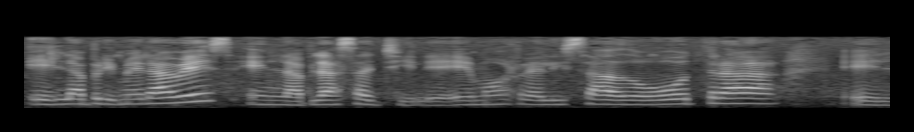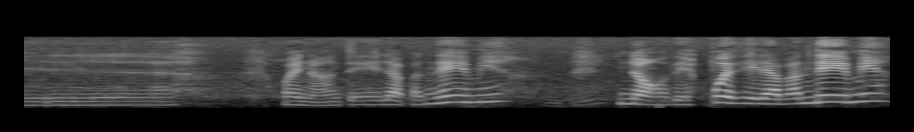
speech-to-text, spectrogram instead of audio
Es la primera vez en la Plaza Chile. Hemos realizado otra el bueno, antes de la pandemia, no, después de la pandemia,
